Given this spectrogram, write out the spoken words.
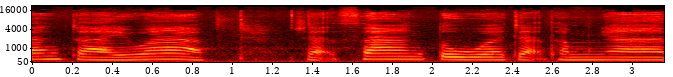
ตั้งใจว่าจะสร้างตัวจะทำงาน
